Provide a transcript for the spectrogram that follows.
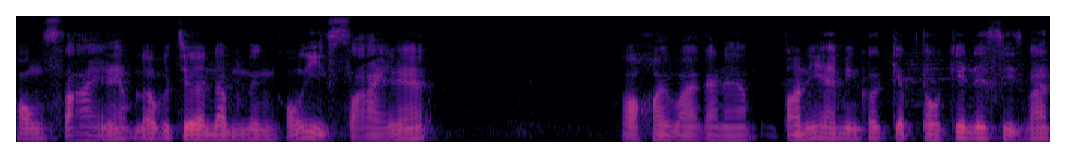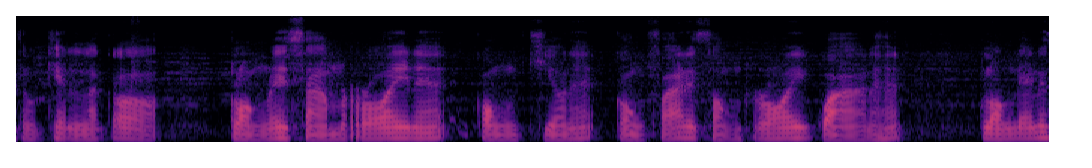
ของสายนะครับ เราไปเจออันดับหนึ่งของอีกสายนะฮะก็ค่อยว่ากันนะครับ ตอนนี้แอดมินก็เก็บโทเค็นได้45โทเค็นแล้วก็กล่องได้ 300 นะฮะ กล่องเขียวนะฮะ กล่องฟ้าได้ 200 กว่านะฮะ กล่องแดงได้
